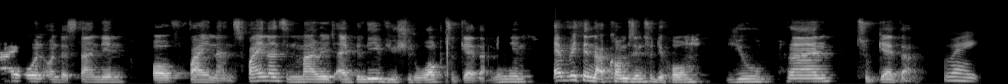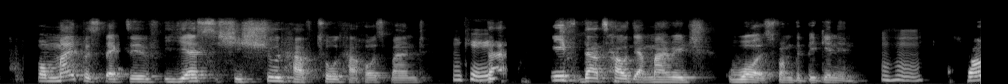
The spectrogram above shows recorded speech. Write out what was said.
my own understanding of finance. Finance in marriage, I believe you should work together, meaning everything that comes into the home, you plan together. Right. From my perspective, yes, she should have told her husband okay. that if that's how their marriage was from the beginning Mm-hmm.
